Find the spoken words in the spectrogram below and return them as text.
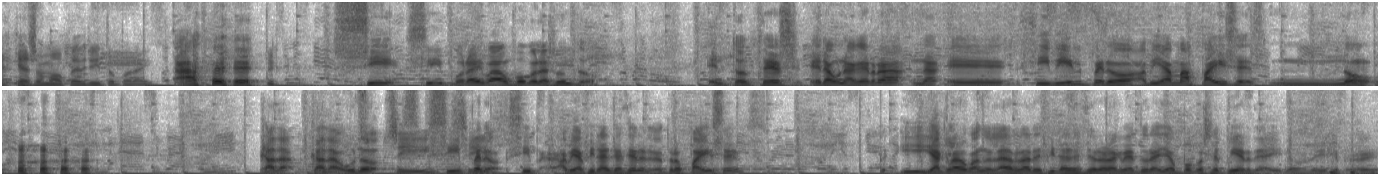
Es que ha asomado Pedrito por ahí. Ah, sí, sí, por ahí va un poco el asunto. Entonces era una guerra eh, civil, pero había más países. No. cada, cada uno. Sí, sí, sí. pero sí, había financiaciones de otros países. Y ya, claro, cuando le hablas de financiación a la criatura, ya un poco se pierde ahí, ¿no? Le dije, pero, eh,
